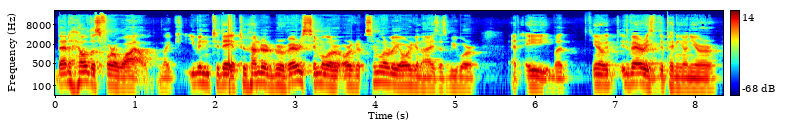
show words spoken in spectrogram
that held us for a while. Like even today at 200 we're very similar or similarly organized as we were at 80 but you know it, it varies depending on your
